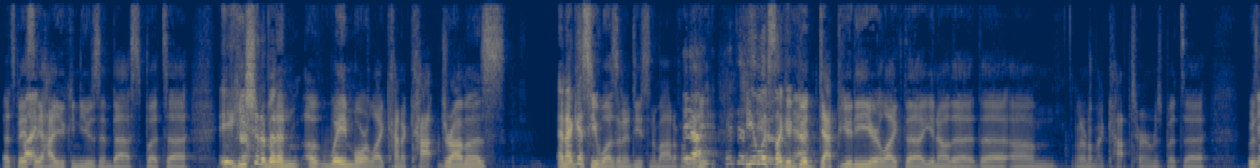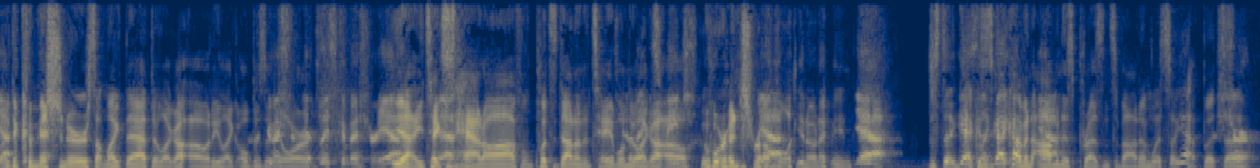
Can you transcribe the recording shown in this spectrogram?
that's basically right. how you can use him best. But uh, he should have been in a way more like kind of cop dramas. And I guess he was in a decent amount of them. Yeah, he, he, he looks like a yeah. good deputy or like the you know the the um I don't know my cop terms, but uh was yeah, like the commissioner okay. or something like that. They're like, uh oh, and he like opens the, the door. The police commissioner, yeah. Yeah, he takes yeah. his hat off and puts it down on the table, and they're like, uh oh, we're in trouble. Yeah. You know what I mean? Yeah. Just to, yeah, because he's got kind of an ominous presence about him. So yeah, but uh, sure.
